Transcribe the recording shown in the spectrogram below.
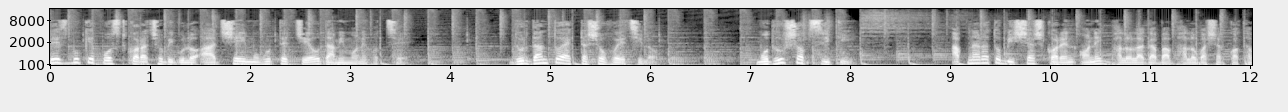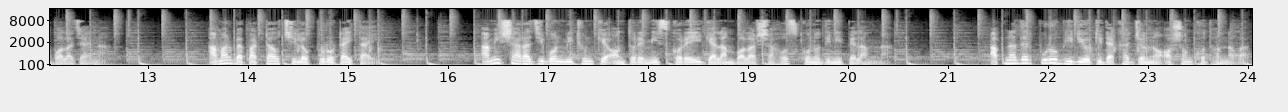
ফেসবুকে পোস্ট করা ছবিগুলো আজ সেই মুহূর্তের চেয়েও দামি মনে হচ্ছে। দুর্দান্ত একটা শো হয়েছিল। মধুর সব স্মৃতি। আপনারা তো বিশ্বাস করেন, অনেক ভালো লাগা বা ভালোবাসার কথা বলা যায় না। আমার ব্যাপারটাও ছিল পুরোটাই তাই। আমি সারা জীবন মিঠুনকে অন্তরে মিস করেই গেলাম বলার সাহস কোনোদিনই পেলাম না। আপনাদের পুরো ভিডিওটি দেখার জন্য অসংখ্য ধন্যবাদ।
